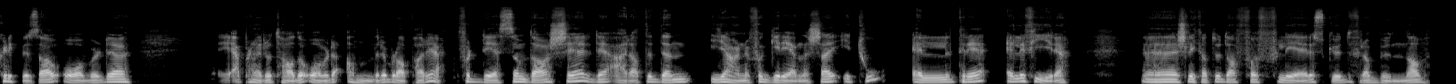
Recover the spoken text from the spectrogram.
klippes av over det jeg pleier å ta det over det andre bladparet. For det som da skjer, det er at den gjerne forgrener seg i to, eller tre, eller fire. Eh, slik at du da får flere skudd fra bunnen av.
